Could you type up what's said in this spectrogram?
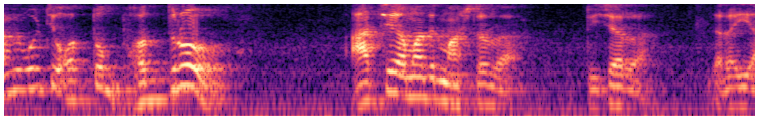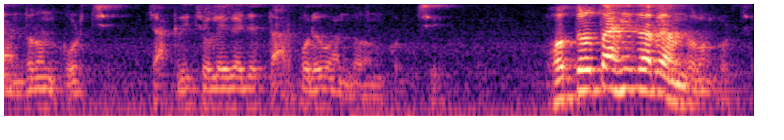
আমি বলছি, অত ভদ্র আছে আমাদের মাস্টাররা টিচাররা যারা এই আন্দোলন করছে। চাকরি চলে গেছে, তারপরেও আন্দোলন করছে। ভদ্রতা হিসাবে আন্দোলন করছে।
